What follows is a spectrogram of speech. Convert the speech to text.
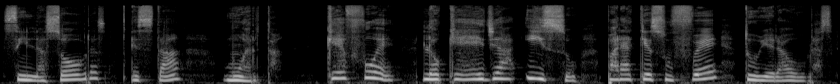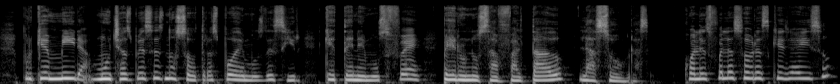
sin las obras está muerta. ¿Qué fue lo que ella hizo para que su fe tuviera obras. Porque mira, muchas veces nosotras podemos decir que tenemos fe, pero nos ha faltado las obras. ¿Cuáles fueron las obras que ella hizo?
